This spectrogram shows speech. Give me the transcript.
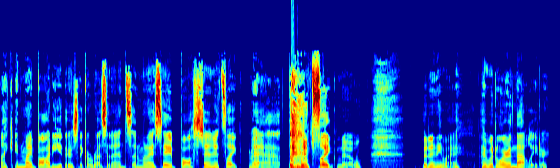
like in my body there's like a resonance and when I say Boston it's like meh. it's like no. But anyway, I would learn that later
